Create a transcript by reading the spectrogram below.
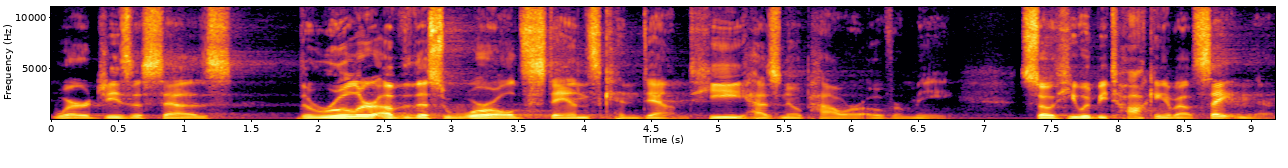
where Jesus says, The ruler of this world stands condemned. He has no power over me. So he would be talking about Satan there.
